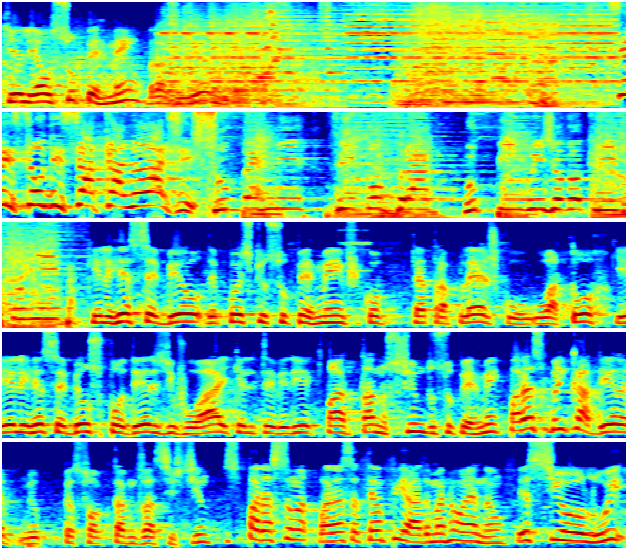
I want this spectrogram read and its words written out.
que ele é o Superman brasileiro? Vocês são de sacanagem! Superman ficou fraco, o pinguim jogou criptonita. Que ele recebeu, depois que o Superman ficou tetraplégico, o ator, que ele recebeu os poderes de voar e que ele deveria estar nos filmes do Superman. Parece brincadeira, meu pessoal que está nos assistindo. Isso parece, uma, parece até uma piada, mas não é não. Esse senhor Luiz,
